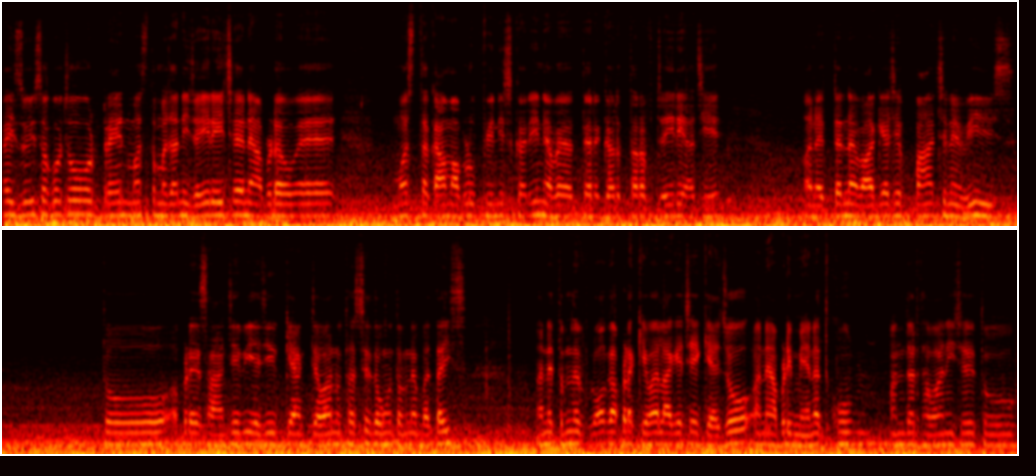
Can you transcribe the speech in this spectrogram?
ગાઈસ જોઈ શકો છો ટ્રેન મસ્ત મજાની જઈ રહી છે અને આપણે હવે મસ્ત કામ આપણું ફિનિશ કરીને હવે અત્યારે ઘર તરફ જઈ રહ્યા છીએ. અને અત્યારના વાગ્યા છે પાંચ ને વીસ. તો આપણે સાંજે બી હજી ક્યાંક જવાનું થશે તો હું તમને બતાવીશ. અને તમને વ્લોગ આપણા કેવા લાગે છે કહેજો. અને આપણી મહેનત ખૂબ અંદર થવાની છે, તો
